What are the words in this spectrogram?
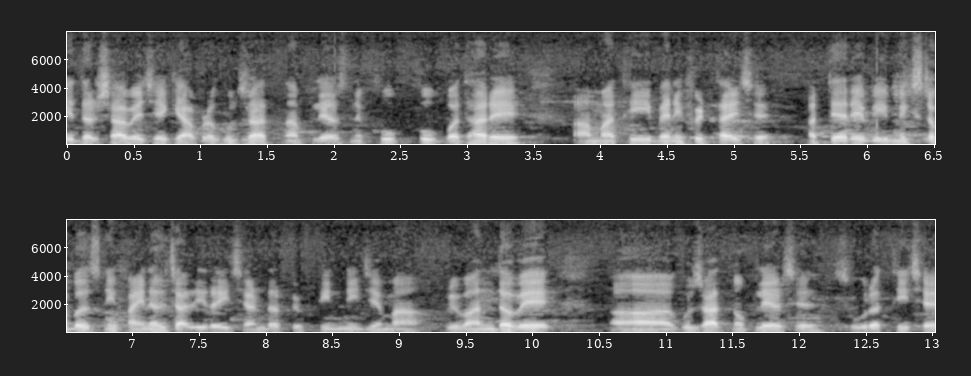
એ દર્શાવે છે કે આપણા ગુજરાતના પ્લેયર્સને ખૂબ ખૂબ વધારે આમાંથી બેનિફિટ થાય છે. અત્યારે બી મિક્સ ડબલ્સની ફાઇનલ ચાલી રહી છે અંડર ફિફ્ટીનની જેમાં વિવાન દવે ગુજરાતનો પ્લેયર છે, સુરતથી છે.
